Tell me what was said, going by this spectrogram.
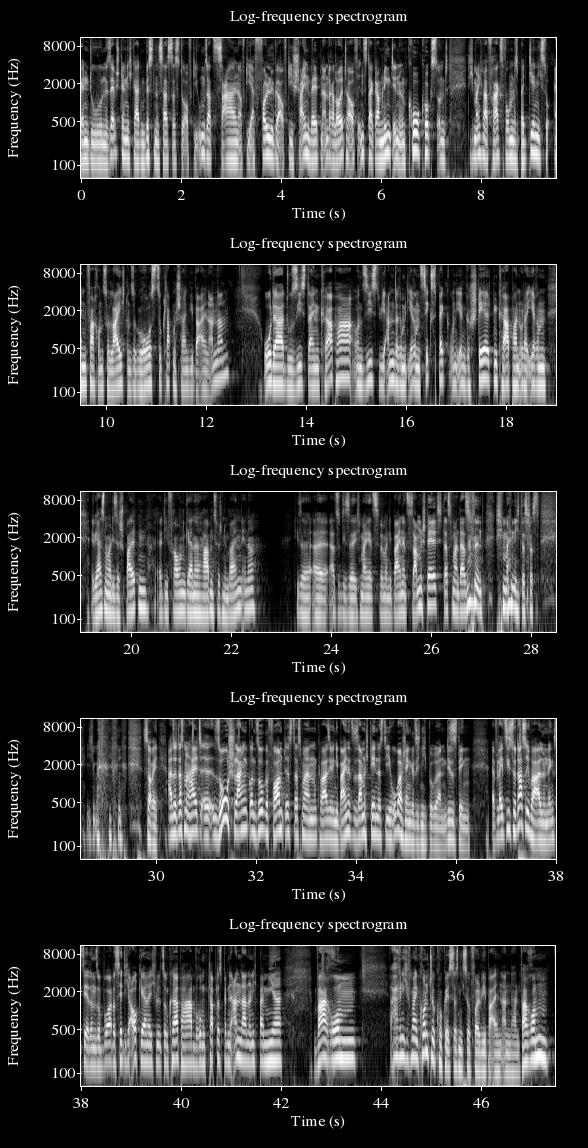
wenn du eine Selbstständigkeit, ein Business hast, dass du auf die Umsatzzahlen, auf die Erfolge, auf die Scheinwelten anderer Leute auf Instagram, LinkedIn und Co. guckst und dich manchmal fragst, warum das bei dir nicht so einfach und so leicht und so groß zu klappen scheint wie bei allen anderen. Oder du siehst deinen Körper und siehst, wie andere mit ihren Sixpack und ihren gestählten Körpern oder ihren, wie heißen nochmal diese Spalten, äh, die Frauen gerne haben zwischen den Beinen inner? Diese, äh, also diese, ich meine jetzt, wenn man die Beine zusammenstellt, dass man da so einen, ich meine nicht das, was, ich, sorry, also dass man halt äh, so schlank und so geformt ist, dass man quasi, wenn die Beine zusammenstehen, dass die Oberschenkel sich nicht berühren, dieses Ding. Äh, vielleicht siehst du das überall und denkst dir dann so, boah, das hätte ich auch gerne, ich will so einen Körper haben, warum klappt das bei den anderen und nicht bei mir? Warum, ah, wenn ich auf mein Konto gucke, ist das nicht so voll wie bei allen anderen? Warum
